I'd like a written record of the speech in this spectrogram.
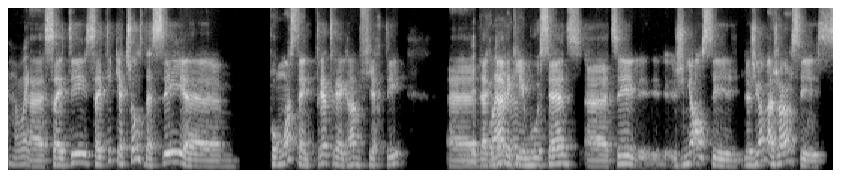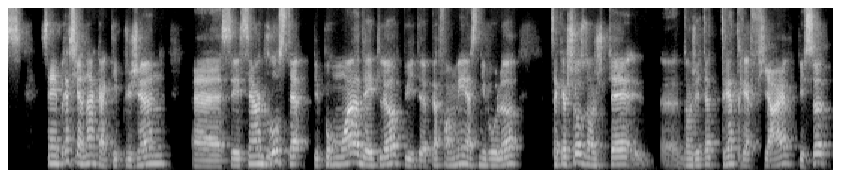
Ah euh, ça, a été, ça a été quelque chose d'assez. Euh, pour moi, c'était une très, très grande fierté euh, d'arriver avec les Mooseheads. le junior, le junior majeur, c'est impressionnant quand tu es plus jeune. c'est un gros step. Puis pour moi, d'être là puis de performer à ce niveau-là, c'est quelque chose dont j'étais dont j'étais très, très fier. Puis ça,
